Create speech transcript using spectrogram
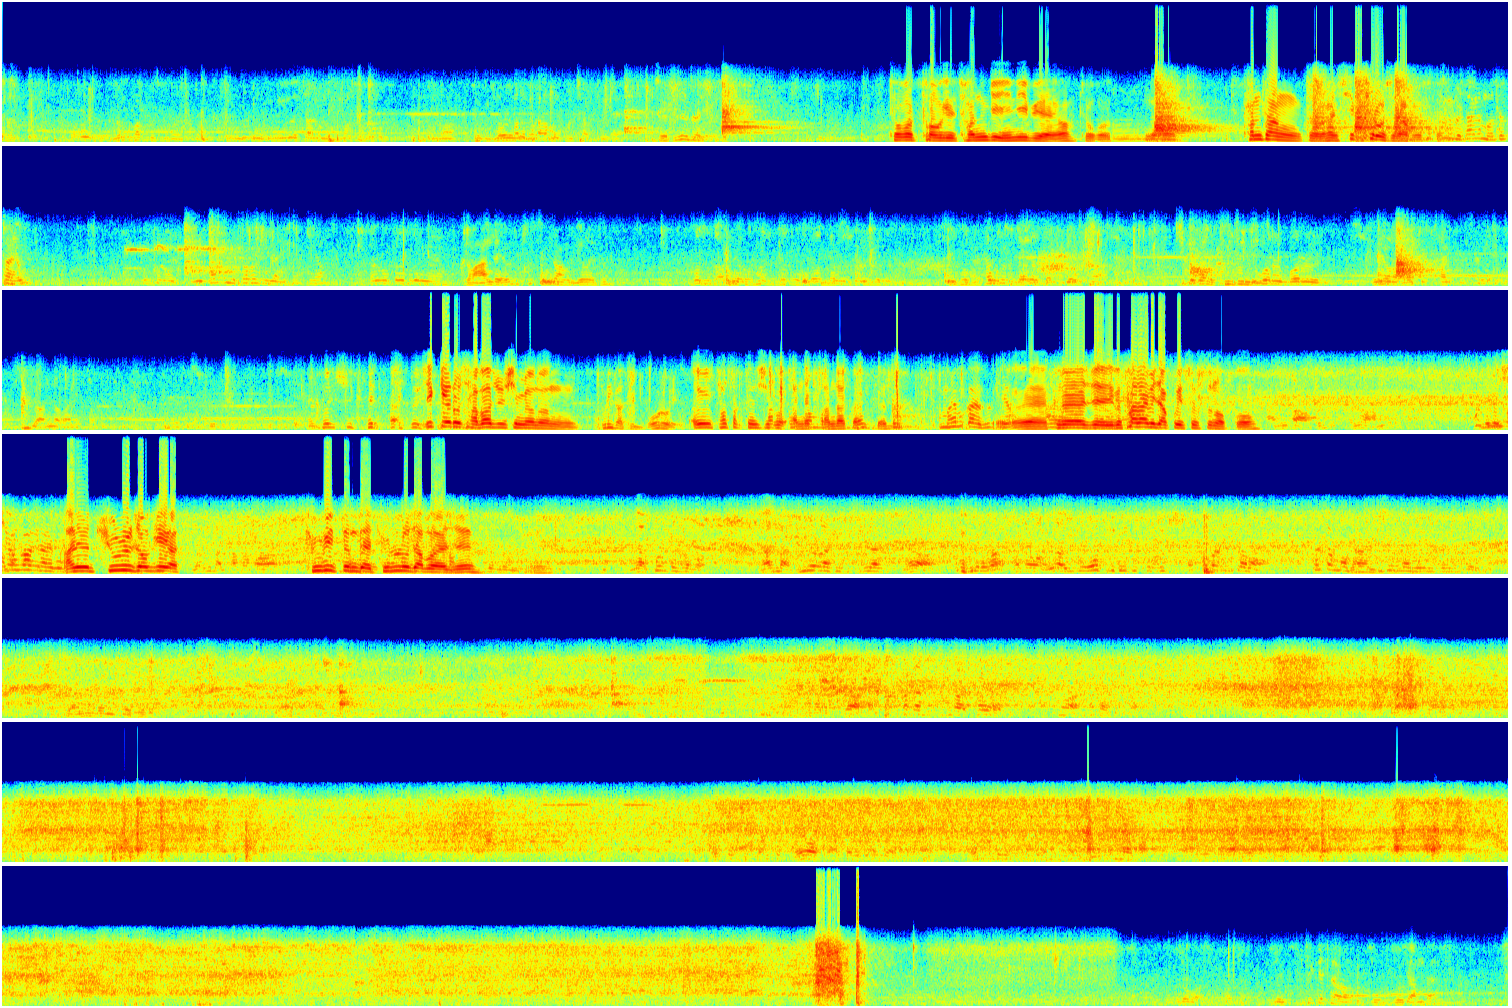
있어. 이거 자르면 그냥 자르고. 저기 뭘 까면 골치 아픈데. 저게 무슨 선이에요? 저거 저기 전기 인입이에요. 저거. 음. 네. 삼상 저한 10km 지나고 있어. 이걸 자르면 어떨까요? 떨어지겠네. 그럼 안 돼요. 코스미로 하면 위험해서. 코스도 안 되고 사주도 떨어져 떨어지겠네. 이거 한수 내려 집에다가 둘돈 이거를 뭐를 그냥 어 살 거야. 집이 안 나가니까. 집게로 잡아주시면은 우리가 좀 멀어요. 아유 바싹 되시고 안, 달- 안 달까요? 그래도? 한번 해볼까요? 예, 그럴게요. 그래야지 이거 사람이 잡고 있을 순 없고. 근데 이거 시험강이라 이거 아니면 줄 저기. 줄 있던데 줄로 잡아야지. 야, 손좀 봐봐. 야, 인마, 밀어가지고, 밀어, 야, 밀어가? 봐봐. 야, 이거 어떻게 있어? 가만히 있잖아. 살짝만, 야, 이쪽만 놓으면 되는데. 이렇게 안 된다니까, 이거. 야, 하다 미친다, 차워. 형아, 하다 미친다. 내가 여기 안?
